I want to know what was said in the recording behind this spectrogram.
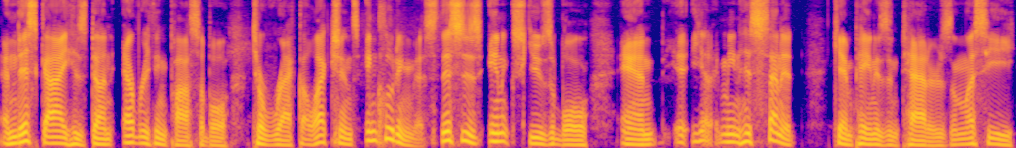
And this guy has done everything possible to wreck elections, including this. This is inexcusable. And yeah, I mean, his Senate campaign is in tatters unless he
